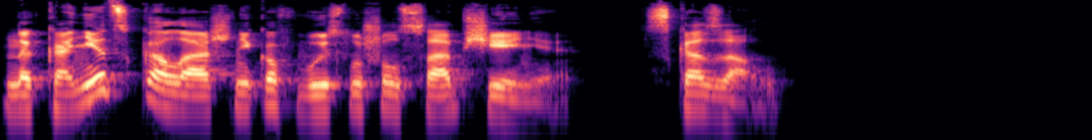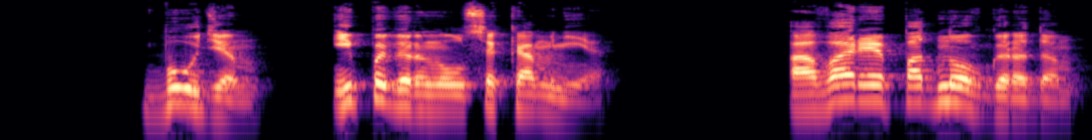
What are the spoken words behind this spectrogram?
Наконец Калашников выслушал сообщение. Сказал. «Будем», и повернулся ко мне. Авария под Новгородом.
